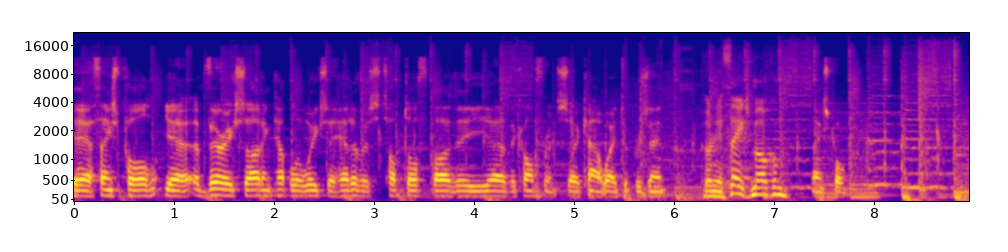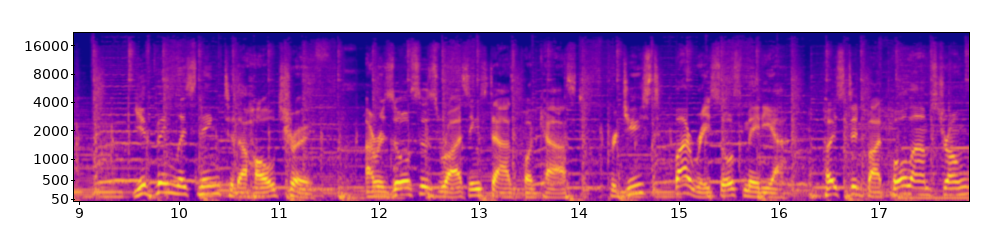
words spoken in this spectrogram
Yeah, thanks, Paul. Yeah, a very exciting couple of weeks ahead of us, topped off by the uh, the conference. So can't wait to present. Good on you. Thanks, Malcolm. Thanks, Paul. You've been listening to The Hole Truth, a Resources Rising Stars podcast, produced by Resource Media, hosted by Paul Armstrong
